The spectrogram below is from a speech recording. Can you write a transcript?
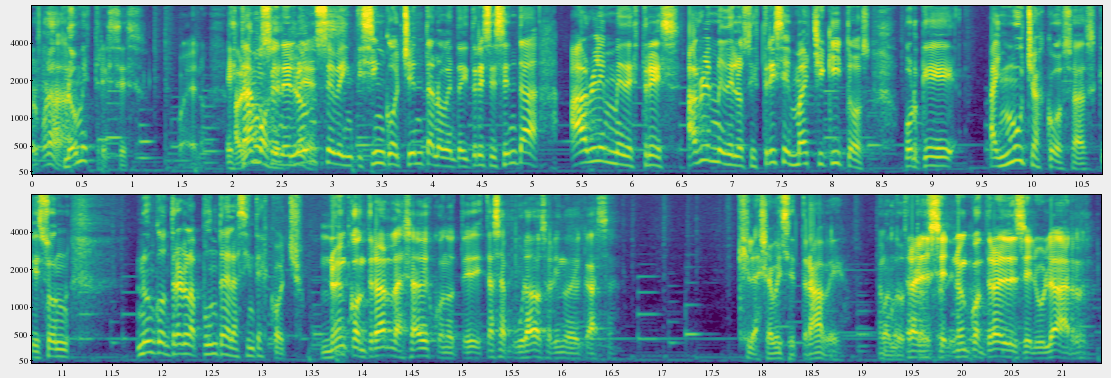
incorporada. No me estreses. Bueno, Estamos en el estrés. 11 25 80 93 60. Háblenme de estrés. Háblenme de los estreses más chiquitos. Porque hay muchas cosas que son no encontrar la punta de la cinta scotch. No encontrar las llaves cuando te estás apurado saliendo de casa. Que la llave se trabe. Encontrar, el no encontrar el celular.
